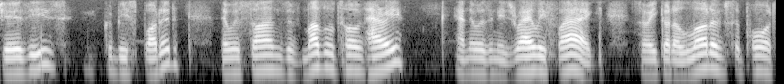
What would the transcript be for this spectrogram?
jerseys could be spotted. There were signs of Mazel Harry, and there was an Israeli flag. So he got a lot of support,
